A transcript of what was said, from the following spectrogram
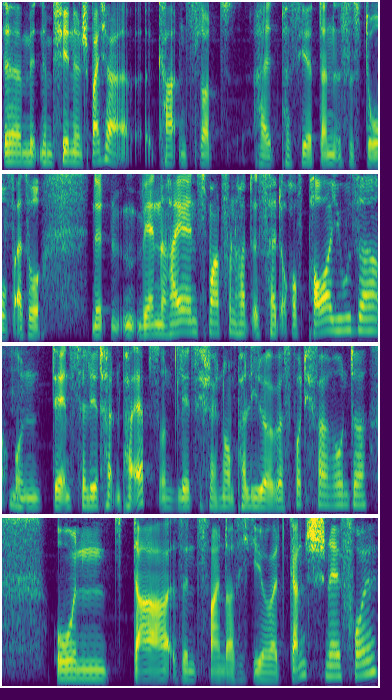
äh, mit einem fehlenden Speicherkartenslot halt passiert, dann ist es doof. Also ne, wer ein High-End-Smartphone hat, ist halt auch auf Power-User und der installiert halt ein paar Apps und lädt sich vielleicht noch ein paar Lieder über Spotify runter. Und da sind 32 Gigabyte ganz schnell voll.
